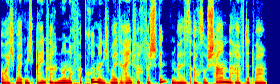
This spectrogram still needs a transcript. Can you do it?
oh, ich wollte mich einfach nur noch verkrümeln. Ich wollte einfach verschwinden, weil es auch so schambehaftet war.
